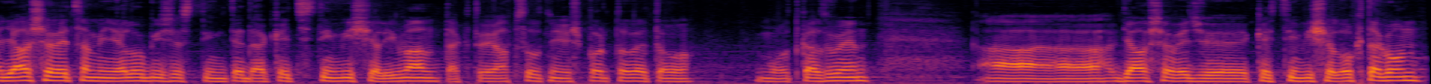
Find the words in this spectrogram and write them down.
A ďalšia vec sa mi nelúbi, že s tým, teda, keď s tým vyšiel Ivan, tak to je absolútne športové, to mu odkazujem. A ďalšia vec, že keď s tým vyšiel Octagon,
